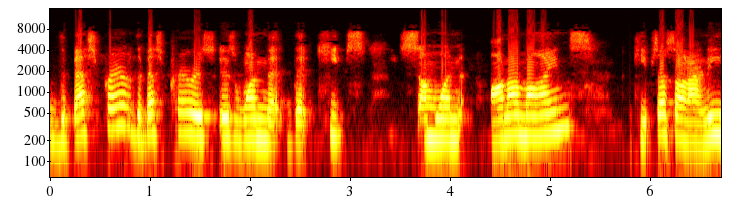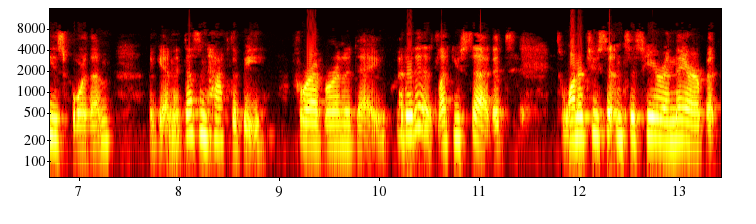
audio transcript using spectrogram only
the best prayer, the best prayer is, is one that, that keeps someone on our minds, keeps us on our knees for them. Again, it doesn't have to be forever and a day, but it is, like you said, it's, it's one or two sentences here and there, but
